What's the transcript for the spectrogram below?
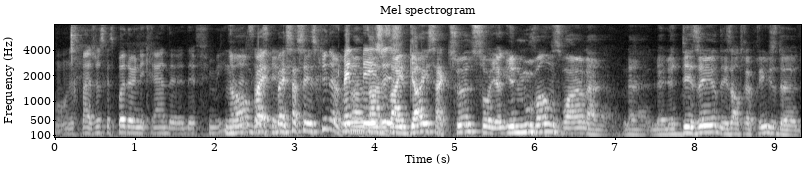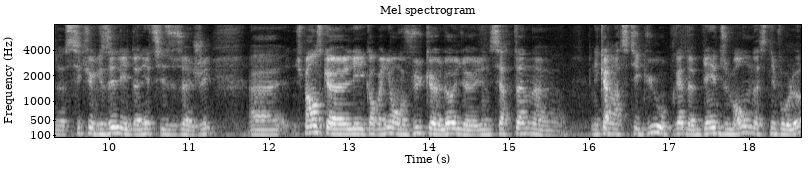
on espère juste que c'est pas d'un écran de, de fumée. Non, ben, que- ben, ça s'inscrit dans, Mais- dans, mais dans je- le zeitgeist actuel. Il y, a une mouvance vers la- la- le, le désir des entreprises de, de sécuriser les données de ses usagers. Euh, je pense que les compagnies ont vu que là, il y a, il y a une certaine euh, une écœurantite aiguë auprès de bien du monde à ce niveau-là.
